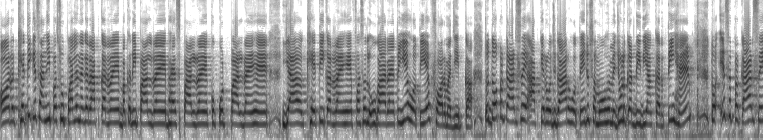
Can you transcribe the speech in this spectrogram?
और खेती किसानी पशुपालन अगर आप कर रहे हैं, बकरी पाल रहे हैं, भैंस पाल रहे हैं कुकुट पाल रहे हैं, या खेती कर रहे हैं, फ़सल उगा रहे हैं तो ये होती है फॉर्म अजीविका तो दो प्रकार से आपके रोज़गार होते हैं जो समूह में जुड़कर दीदियाँ करती हैं। तो इस प्रकार से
